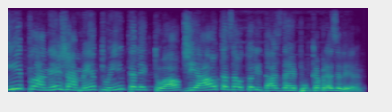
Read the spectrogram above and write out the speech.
e planejamento intelectual de altas autoridades da República Brasileira.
